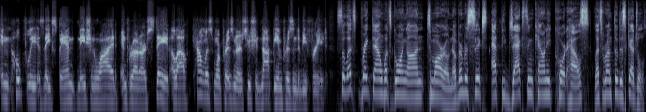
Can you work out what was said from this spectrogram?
and hopefully as they expand nationwide and throughout our state allow countless more prisoners who should not be in prison to be freed So let's break down what's going on tomorrow, November 6th at the Jackson County Courthouse. Let's run through the schedule.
